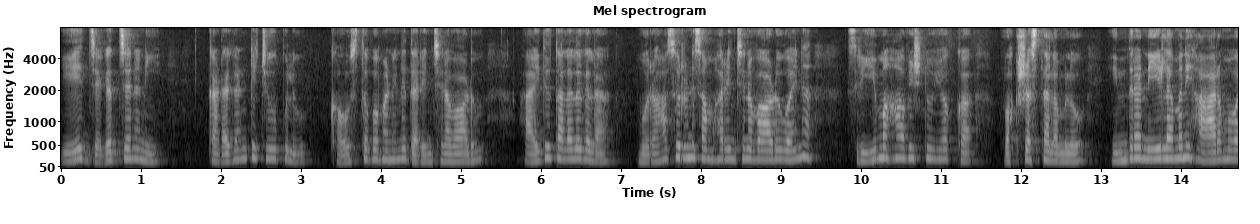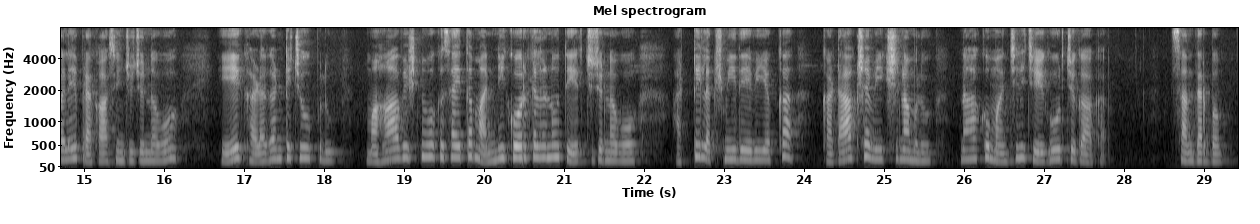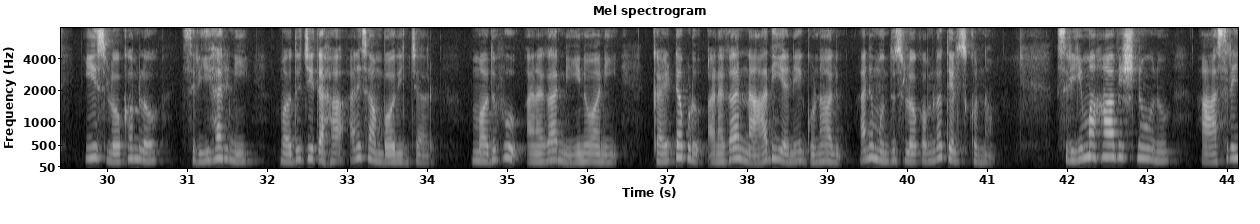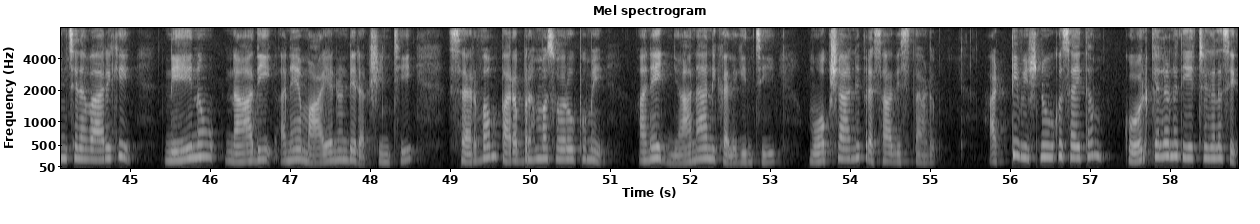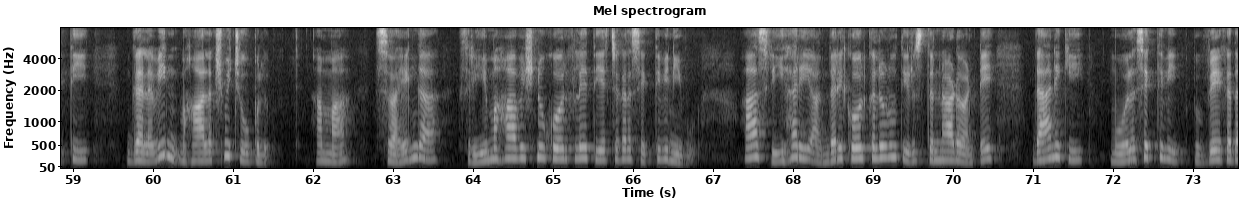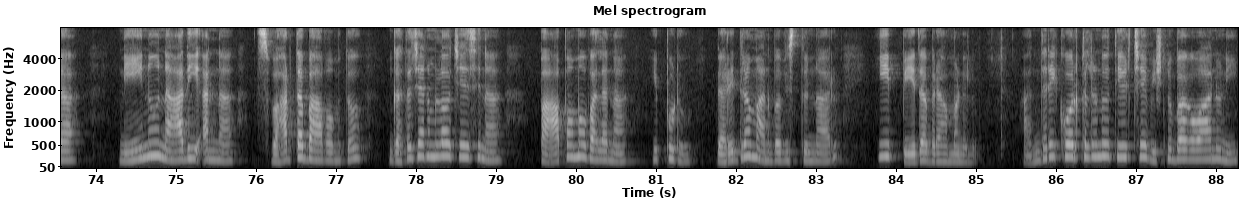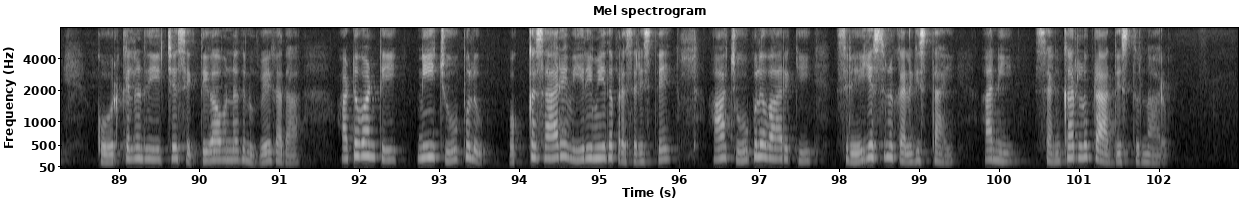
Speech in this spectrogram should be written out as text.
ఏ జగజ్జనని కడగంటి చూపులు కౌస్తుభమణిని ధరించినవాడు ఐదు తలలు గల మురాసురుని సంహరించినవాడు అయిన శ్రీ మహావిష్ణువు యొక్క వక్షస్థలంలో ఇంద్రనీలమణి హారము వలె ప్రకాశించుచున్నవో ఏ కడగంటి చూపులు మహావిష్ణువుకు సైతం అన్ని కోరికలను తీర్చుచున్నవో అట్టి లక్ష్మీదేవి యొక్క కటాక్ష వీక్షణములు నాకు మంచిని చేకూర్చుగాక సందర్భం ఈ శ్లోకంలో శ్రీహరిని మధుజిత అని సంబోధించారు. మధువు అనగా నేను అని కైటపుడు అనగా నాది అనే గుణాలు అని ముందు శ్లోకంలో తెలుసుకున్నాం. శ్రీ మహావిష్ణువును ఆశ్రయించిన వారికి నేను నాది అనే మాయ నుండి రక్షించి సర్వం పరబ్రహ్మ స్వరూపమే అనే జ్ఞానాన్ని కలిగించి మోక్షాన్ని ప్రసాదిస్తాడు. అట్టి విష్ణువుకు సైతం కోర్కెలను తీర్చగల శక్తి గలవి మహాలక్ష్మి చూపులు. అమ్మ స్వయంగా శ్రీ మహావిష్ణువు కోరికలే తీర్చగల శక్తివి నీవు. ఆ శ్రీహరి అందరి కోరికలను తీరుస్తున్నాడు అంటే దానికి మూలశక్తివి నువ్వే కదా. నేను నాది అన్న స్వార్థభావంతో గత జన్మలో చేసిన పాపము వలన ఇప్పుడు దరిద్రం అనుభవిస్తున్నారు ఈ పేద బ్రాహ్మణులు. అందరి కోరికలను తీర్చే విష్ణు భగవానుని కోరికలను తీర్చే శక్తిగా ఉన్నది నువ్వే కదా. అటువంటి నీ చూపులు ఒక్కసారి వీరి మీద ప్రసరిస్తే ఆ చూపులు వారికి శ్రేయస్సును కలిగిస్తాయి అని శంకర్లు ప్రార్థిస్తున్నారు.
